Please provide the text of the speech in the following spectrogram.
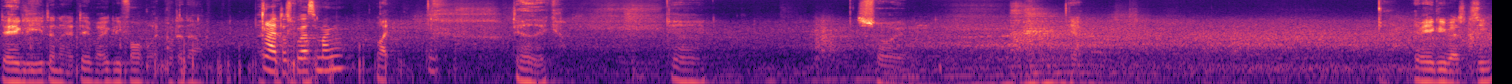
Det, er ikke lige, den er, det var ikke lige forberedt på det der. Nej, der skulle være så mange. Nej, det havde jeg ikke. Det havde jeg ikke. Så, øhm, ja. Jeg ved ikke lige, hvad jeg skal sige.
